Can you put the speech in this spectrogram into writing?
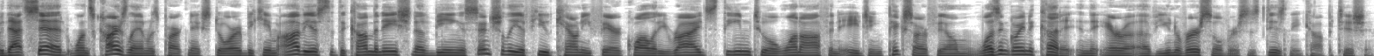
With that said, once Cars Land was parked next door, it became obvious that the combination of being essentially a few county fair quality rides themed to a one off and aging Pixar film wasn't going to cut it in the era of Universal versus Disney competition.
